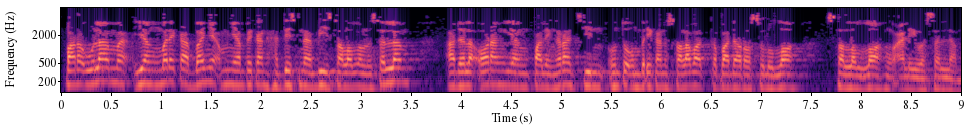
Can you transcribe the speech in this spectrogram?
para ulama yang mereka banyak menyampaikan hadis Nabi sallallahu alaihi wasallam adalah orang yang paling rajin untuk memberikan salawat kepada Rasulullah sallallahu alaihi wasallam.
